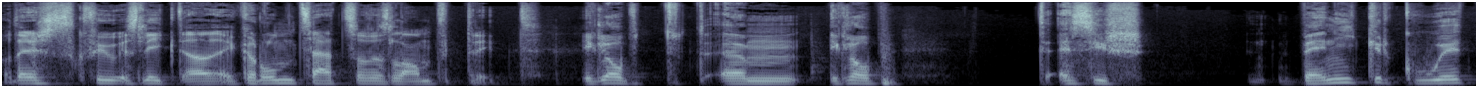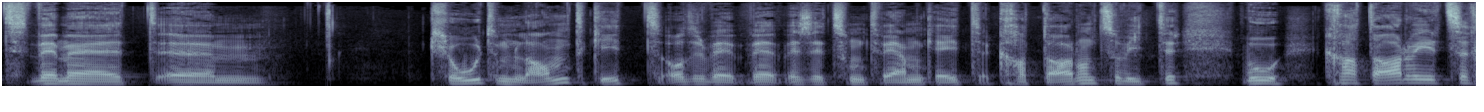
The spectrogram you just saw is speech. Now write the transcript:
Oder hast du das Gefühl, es liegt an Grundsätzen, die das Land vertritt? Ich glaube, ähm, ich glaube, es ist weniger gut, wenn man die, ähm, die Schuld im Land gibt, oder wenn wenn es jetzt um die WM geht, Katar und so weiter. Wo Katar wird sich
